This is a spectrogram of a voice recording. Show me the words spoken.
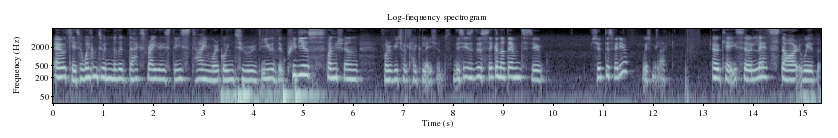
Okay, so welcome to another DAX Fridays. This time we're going to review the previous function for visual calculations. This is the second attempt to shoot this video. Wish me luck. Okay, so let's start with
